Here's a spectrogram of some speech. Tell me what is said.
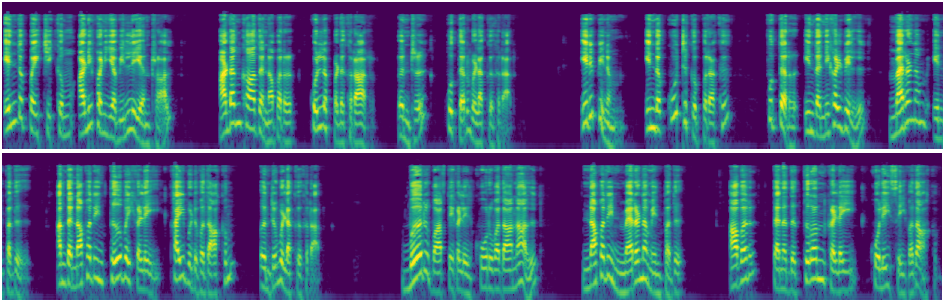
எந்த பயிற்சிக்கும் அடிபணியவில்லை என்றால் அடங்காத நபர் கொல்லப்படுகிறார் என்று புத்தர் விளக்குகிறார். இருப்பினும் இந்த கூற்றுக்கு பிறகு புத்தர் இந்த நிகழ்வில் மரணம் என்பது அந்த நபரின் தேவைகளை கைவிடுவதாகும் என்று விளக்குகிறார். வேறு வார்த்தைகளில் கூறுவதானால் நபரின் மரணம் என்பது அவர் தனது திறன்களை கொலை செய்வதாகும்.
